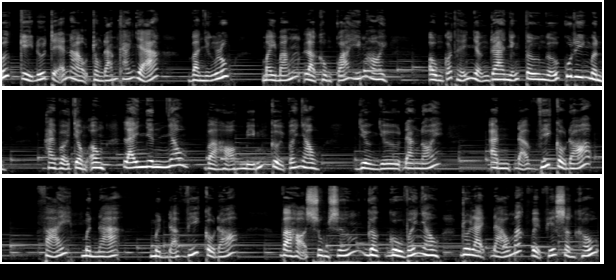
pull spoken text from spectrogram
bất kỳ đứa trẻ nào trong đám khán giả. Và những lúc may mắn là không quá hiếm hoi ông có thể nhận ra những từ ngữ của riêng mình. Hai vợ chồng ông lại nhìn nhau và họ mỉm cười với nhau. Dường như đang nói anh đã viết câu đó. Phải mình ạ à, mình đã viết câu đó và họ sung sướng, gật gù với nhau, rồi lại đảo mắt về phía sân khấu.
